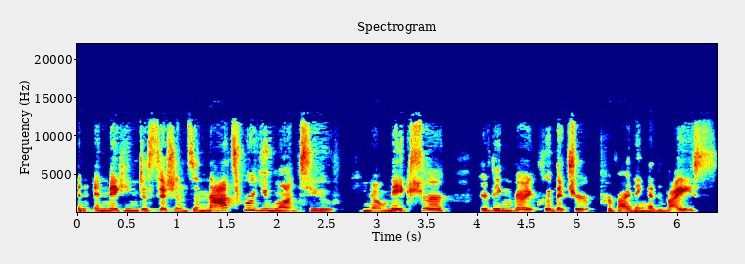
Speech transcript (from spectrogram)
and, and making decisions. And that's where you want to, you know, make sure you're being very clear that you're providing advice.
